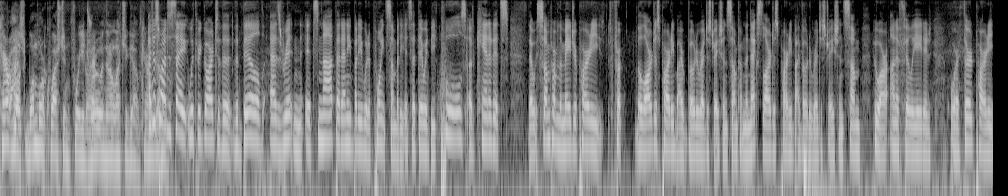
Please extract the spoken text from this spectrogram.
Carol has one more question for you, ahead. Drew, and then I'll let you go. Carol, I just go wanted to say, with regard to the, the bill as written, it's not that anybody would appoint somebody. It's that there would be pools of candidates that was some from the major party, for the largest party by voter registration, some from the next largest party by voter registration, some who are unaffiliated or third party.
